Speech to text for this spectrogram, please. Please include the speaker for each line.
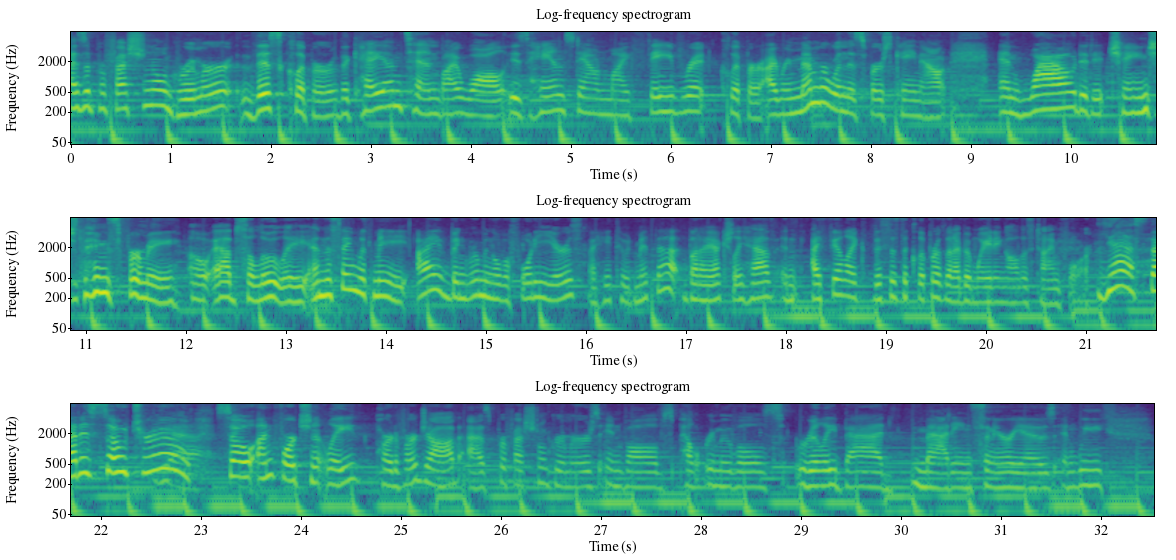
Speaker 1: As a professional groomer, this clipper, the KM10 by Wahl, is hands down my favorite clipper. I remember when this first came out and wow, did it change things for me.
Speaker 2: Oh, absolutely. And the same with me. I've been grooming over 40 years. I hate to admit that, but I actually have. And I feel like this is the clipper that I've been waiting all this time for.
Speaker 1: Yes, that is so true. Yeah. So unfortunately, part of our job as professional groomers involves pelt removals, really bad matting scenarios and we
